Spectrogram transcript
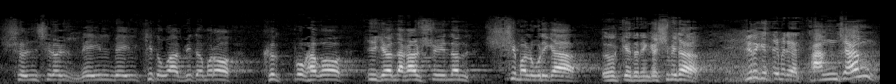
현실을 매일매일 기도와 믿음으로 극복하고 이겨나갈 수 있는 힘을 우리가 얻게 되는 것입니다. 이렇기 때문에 당장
